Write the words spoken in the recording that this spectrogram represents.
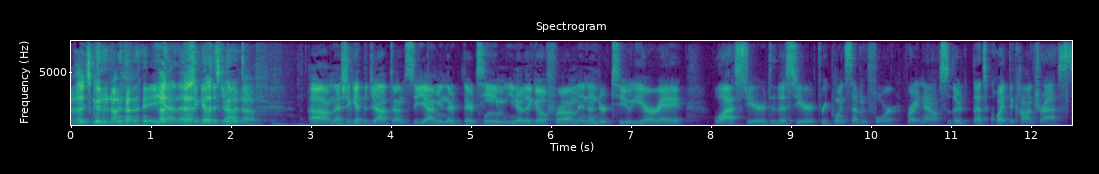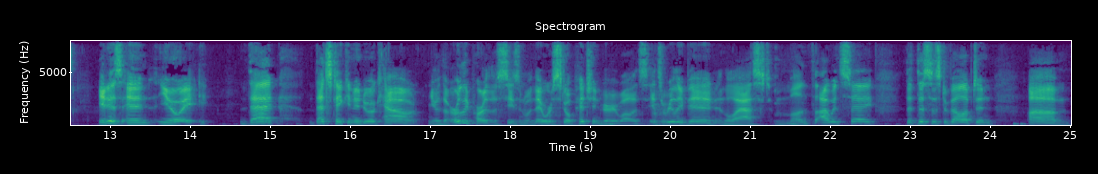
That's good enough. yeah, that, that, that, should get the job done. Um, that should get the job done. So yeah, I mean their their team, you know, they go from an under two ERA last year to this year 3.74 right now. So that's quite the contrast. It is, and you know it, that that's taken into account you know the early part of the season when they were still pitching very well. It's it's mm-hmm. really been in the last month, I would say, that this has developed, and um,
